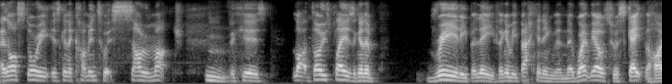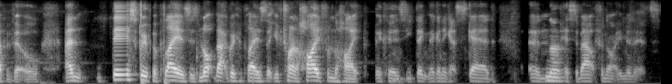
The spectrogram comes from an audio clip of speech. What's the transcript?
And our story is going to come into it so much Mm. because like those players are going to really believe they're going to be back in England. They won't be able to escape the hype of it all. And this group of players is not that group of players that you're trying to hide from the hype because you think they're going to get scared and No. piss about for 90 minutes.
